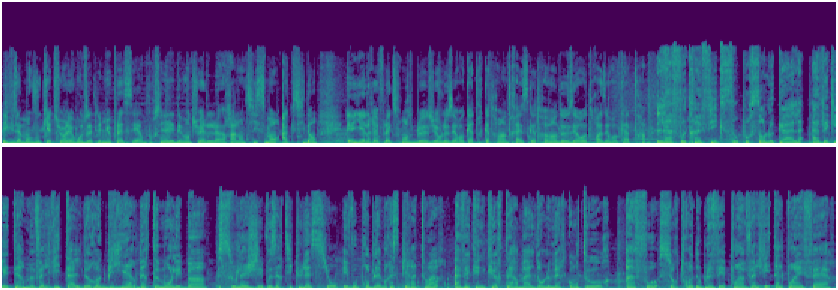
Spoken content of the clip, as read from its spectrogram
Évidemment, vous qui êtes sur les routes, vous êtes les mieux placés hein, pour signaler d'éventuels ralentissements, accidents. Ayez le réflexe France Bleu Azur, le 04 93 82 03 04. L'infotrafic 100% local avec les termes Valvital de Roquebillière Berthemont-les-Bains. Soulagez vos articulations et vos problèmes respiratoires avec une cure thermale dans le Mercontour. Info sur www.valvital.fr.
